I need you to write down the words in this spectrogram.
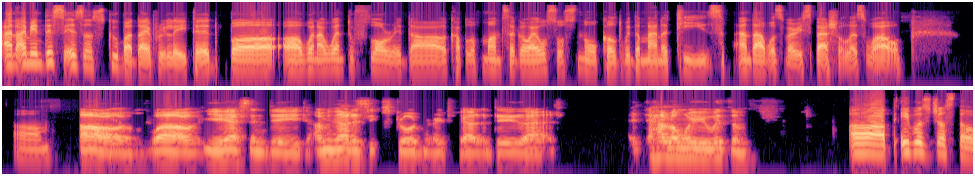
and I mean this isn't scuba dive related, but uh, when I went to Florida a couple of months ago, I also snorkeled with the manatees, and that was very special as well. Um, oh yeah. wow! Yes, indeed. I mean that is extraordinary to be able to do that. How long were you with them? Uh, it was just a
